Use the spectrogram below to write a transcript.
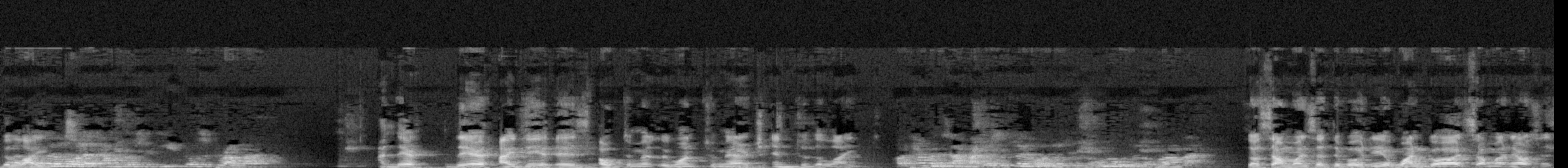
the 呃 light. 最后呢，他们都是一，都是 Brahman。 And their, their idea is ultimately want to merge into the light. 呃，他们的想法就是最后就是融入这个 Brahman。 So someone's a devotee of one god, someone else is,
